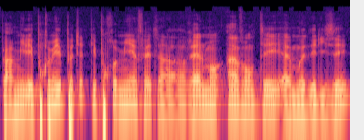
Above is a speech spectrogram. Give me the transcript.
parmi les premiers, peut-être les premiers en fait, à réellement inventer, à modéliser.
